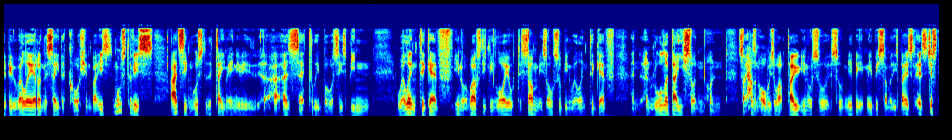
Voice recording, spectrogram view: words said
maybe will err on the side of caution. But he's most of his, I'd say most of the time anyway, uh, as Italy boss, he's been willing to give, you know, whilst he's been loyal to some, he's also been willing to give and, and roll a dice on, on so it hasn't always worked out, you know, so so maybe maybe some of these but it's it's just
